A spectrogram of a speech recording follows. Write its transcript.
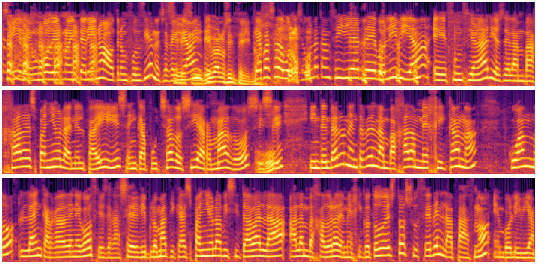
sí, de un gobierno interino a otro en funciones, Sí, sí, efectivamente. viva los interinos. ¿Qué ha pasado? Bueno, según la canciller de Bolivia, eh, funcionarios de la embajada española en el país, encapuchados y armados, sí, Oh. sí, intentaron entrar en la embajada mexicana cuando la encargada de negocios de la sede diplomática española visitaba la, a la embajadora de México. Todo esto sucede en La Paz, ¿no? En Bolivia.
